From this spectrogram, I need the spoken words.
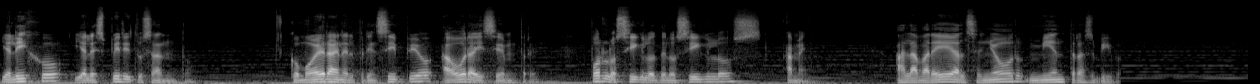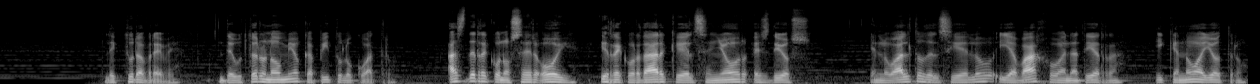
y al Hijo, y al Espíritu Santo, como era en el principio, ahora y siempre, por los siglos de los siglos. Amén. Alabaré al Señor mientras viva. Lectura breve. Deuteronomio capítulo 4. Has de reconocer hoy y recordar que el Señor es Dios, en lo alto del cielo y abajo en la tierra, y que no hay otro.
